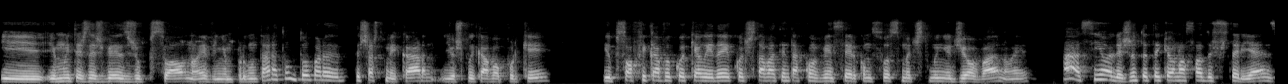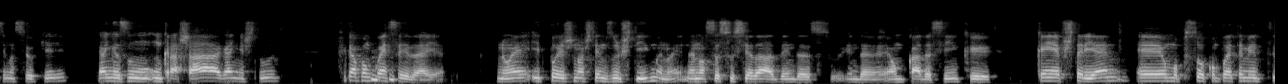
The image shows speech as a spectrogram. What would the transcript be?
E, e, muitas das vezes o pessoal, não é? Vinha-me perguntar, então tu agora deixaste de comer carne? E eu explicava o porquê. E o pessoal ficava com aquela ideia que eu estava a tentar convencer, como se fosse uma testemunha de Jeová, não é? Ah, sim, olha, junta-te aqui ao nosso lado dos vegetarianos e não sei o quê. Ganhas um, um crachá, ganhas tudo. Ficavam com essa ideia, não é? E depois nós temos um estigma, não é? Na nossa sociedade ainda, ainda é um bocado assim que quem é vegetariano é uma pessoa completamente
